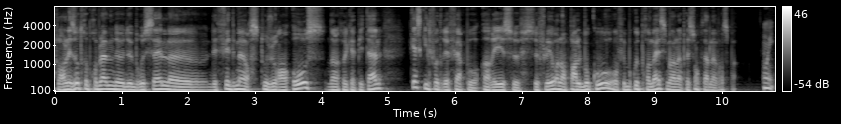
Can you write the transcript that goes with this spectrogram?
Alors les autres problèmes de, de Bruxelles, euh, les faits de mœurs toujours en hausse dans notre capitale, Qu'est-ce qu'il faudrait faire pour enrayer ce, fléau? On en parle beaucoup, on fait beaucoup de promesses, mais on a l'impression que ça n'avance pas. Oui,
